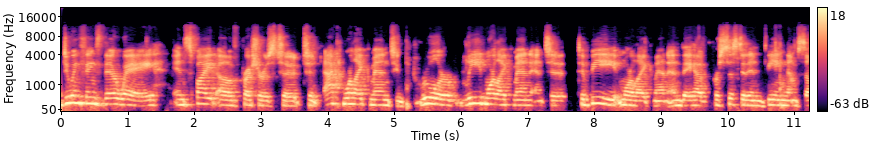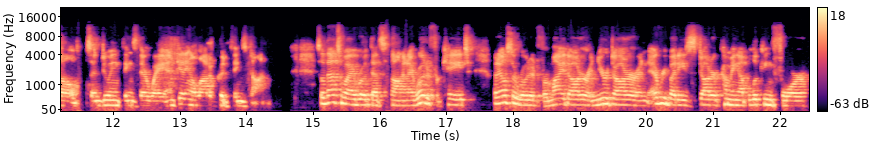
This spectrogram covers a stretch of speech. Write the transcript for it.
doing things their way in spite of pressures to, to act more like men, to rule or lead more like men, and to, to be more like men. And they have persisted in being themselves and doing things their way and getting a lot of good things done. So that's why I wrote that song. And I wrote it for Kate, but I also wrote it for my daughter and your daughter and everybody's daughter coming up looking for.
